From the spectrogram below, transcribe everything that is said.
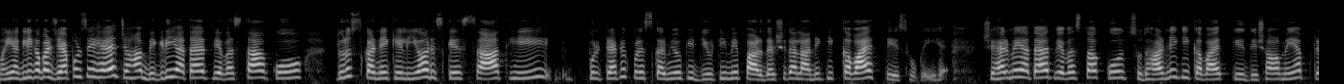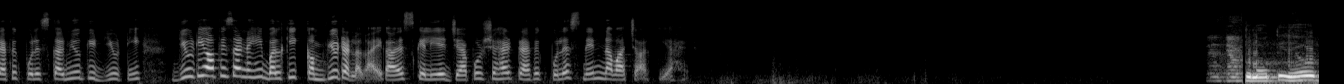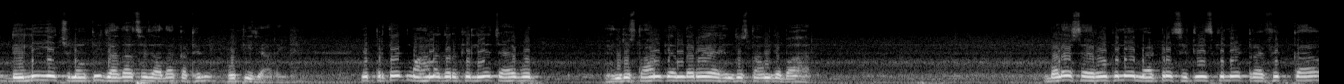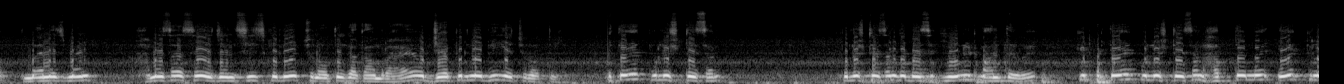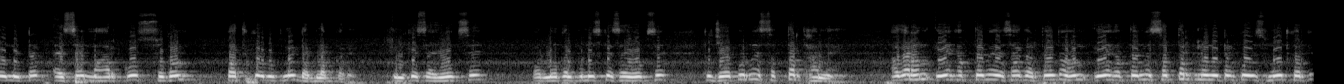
वहीं अगली खबर जयपुर से है, जहाँ बिगड़ी यातायात व्यवस्था को दुरुस्त करने के लिए और इसके साथ ही ट्रैफ़िक पुलिस कर्मियों की ड्यूटी में पारदर्शिता लाने की कवायद तेज हो गई है। शहर में यातायात व्यवस्था को सुधारने की कवायद की दिशा में अब ट्रैफ़िक पुलिस कर्मियों की ड्यूटी ड्यूटी ऑफिसर नहीं बल्कि कंप्यूटर लगाएगा। इसके लिए जयपुर शहर ट्रैफ़िक पुलिस ने नवाचार किया है। चुनौती है और डेली ये चुनौती ज़्यादा से ज़्यादा कठिन होती जा रही है। ये प्रत्येक महानगर के लिए, चाहे वो हिंदुस्तान के अंदर हो या हिंदुस्तान के बाहर, बड़े शहरों के लिए मेट्रो सिटीज़ के लिए ट्रैफ़िक का मैनेजमेंट हमेशा से एजेंसीज के लिए चुनौती का काम रहा है और जयपुर में भी ये चुनौती है। प्रत्येक पुलिस स्टेशन पुलिस स्टेशन को बेसिक यूनिट मानते हुए कि प्रत्येक पुलिस स्टेशन हफ़्ते में एक किलोमीटर ऐसे मार्ग को सुगम पथ के रूप में डेवलप करें। उनके सहयोग से और लोकल पुलिस के सहयोग से तो जयपुर में सत्तर थाने हैं। अगर हम एक हफ़्ते में ऐसा करते हैं तो हम एक हफ़्ते में सत्तर किलोमीटर को स्मूथ करके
